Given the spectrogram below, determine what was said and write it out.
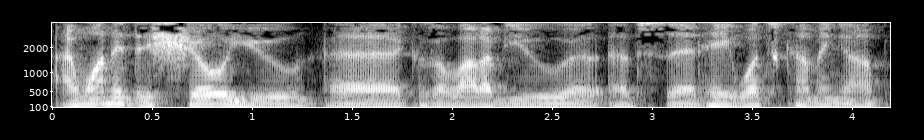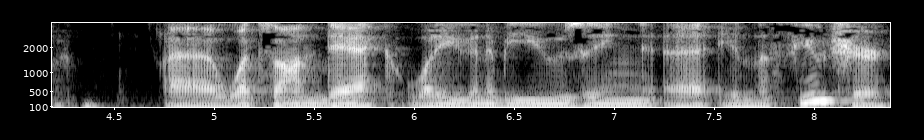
I wanted to show you because uh, a lot of you uh, have said, "Hey, what's coming up? Uh, what's on deck? What are you going to be using in the future?"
